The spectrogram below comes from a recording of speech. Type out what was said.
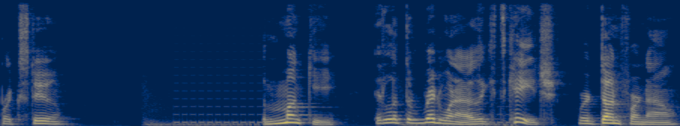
Brick stew. The monkey. It let the red one out of its cage. We're done for now.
